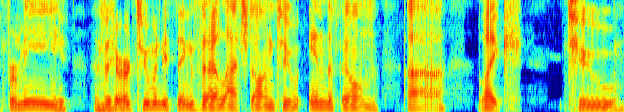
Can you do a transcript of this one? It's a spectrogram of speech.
for me, there are too many things that I latched onto in the film, uh, like to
